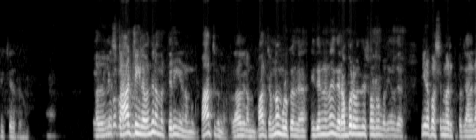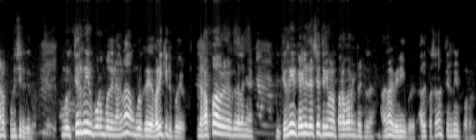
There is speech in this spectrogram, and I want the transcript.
பிக்சர் அது வந்து ஸ்டார்டிங்ல வந்து நம்ம தெரியும் நமக்கு பார்த்துக்கணும். அதாவது நம்ம பார்த்தோம்னா உங்களுக்கு அந்த இது என்னன்னா இந்த ரப்பர் வந்து சொல்றோம் பார்த்தீங்கன்னா இந்த ஈரப்பசமா இருக்கு பார்த்தீங்க அதனால பிடிச்சிருக்குது. உங்களுக்கு திருநீர் போடும்போது என்னங்கன்னா உங்களுக்கு வலிக்கிட்டு போயிடும் இந்த ரப்பா இருக்குது இல்லைங்க. திருநீர் கையில் தேய்ச்சா திருமணம் நமக்கு பரபரன்னு இருக்குல்ல? அதனால வெளியே போயிடும் அதுக்கோசரம் திருநீர் போடுறது.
